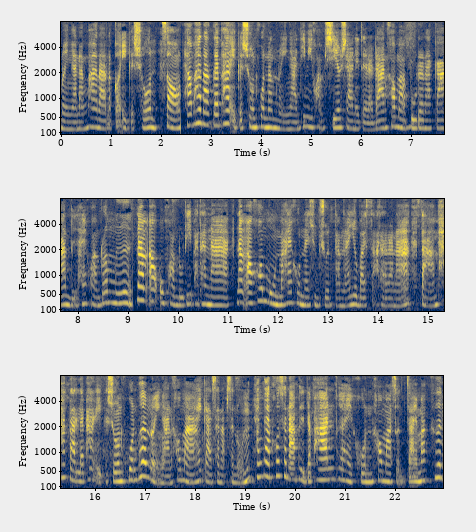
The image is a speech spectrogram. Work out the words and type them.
หน่วยงานทั้งภาครัฐและก็เอกชน 2. ทั้งภาครัฐและภาคเอกชนควรนำหน่วยงานที่มีความเชี่ยวชาญในแต่ละด้านเข้ามาบูรณาการ หรือให้ความร่วมมือนำเอาองค์ความรู้ที่พัฒนานำเอาข้อมูลมาให้คนในชุมชนตามนโยบายสาธารณะ 3. ภาครัฐและภาคเอกชนควรเพิ่มหน่วยงานเข้ามาให้การสนับสนุน ทั้งการโฆษณาผลิตภัณฑ์ เพื่อให้คนเข้ามาสนใจมากขึ้น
